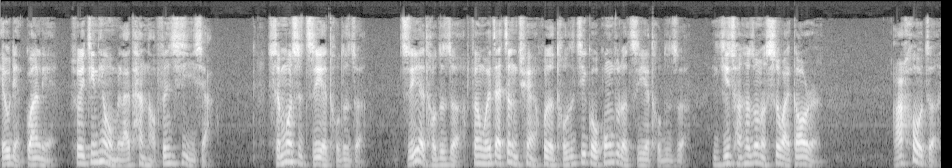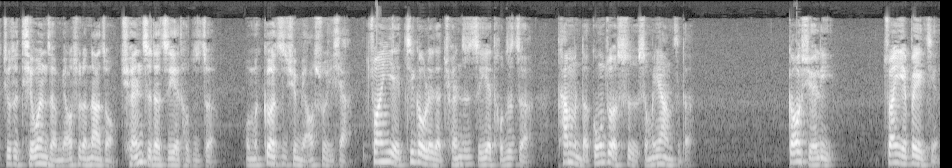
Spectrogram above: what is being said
也有点关联。所以今天我们来探讨分析一下，什么是职业投资者？职业投资者分为在证券或者投资机构工作的职业投资者，以及传说中的世外高人。而后者就是提问者描述的那种全职的职业投资者，我们各自去描述一下专业机构类的全职职业投资者，他们的工作是什么样子的？高学历、专业背景、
